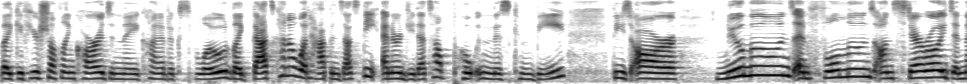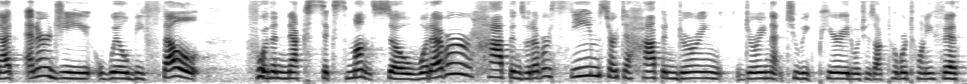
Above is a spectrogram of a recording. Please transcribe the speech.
Like if you're shuffling cards and they kind of explode, like that's kind of what happens. That's the energy. That's how potent this can be. These are new moons and full moons on steroids, and that energy will be felt for the next six months. So whatever happens, whatever themes start to happen during during that two week period, which is October 25th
